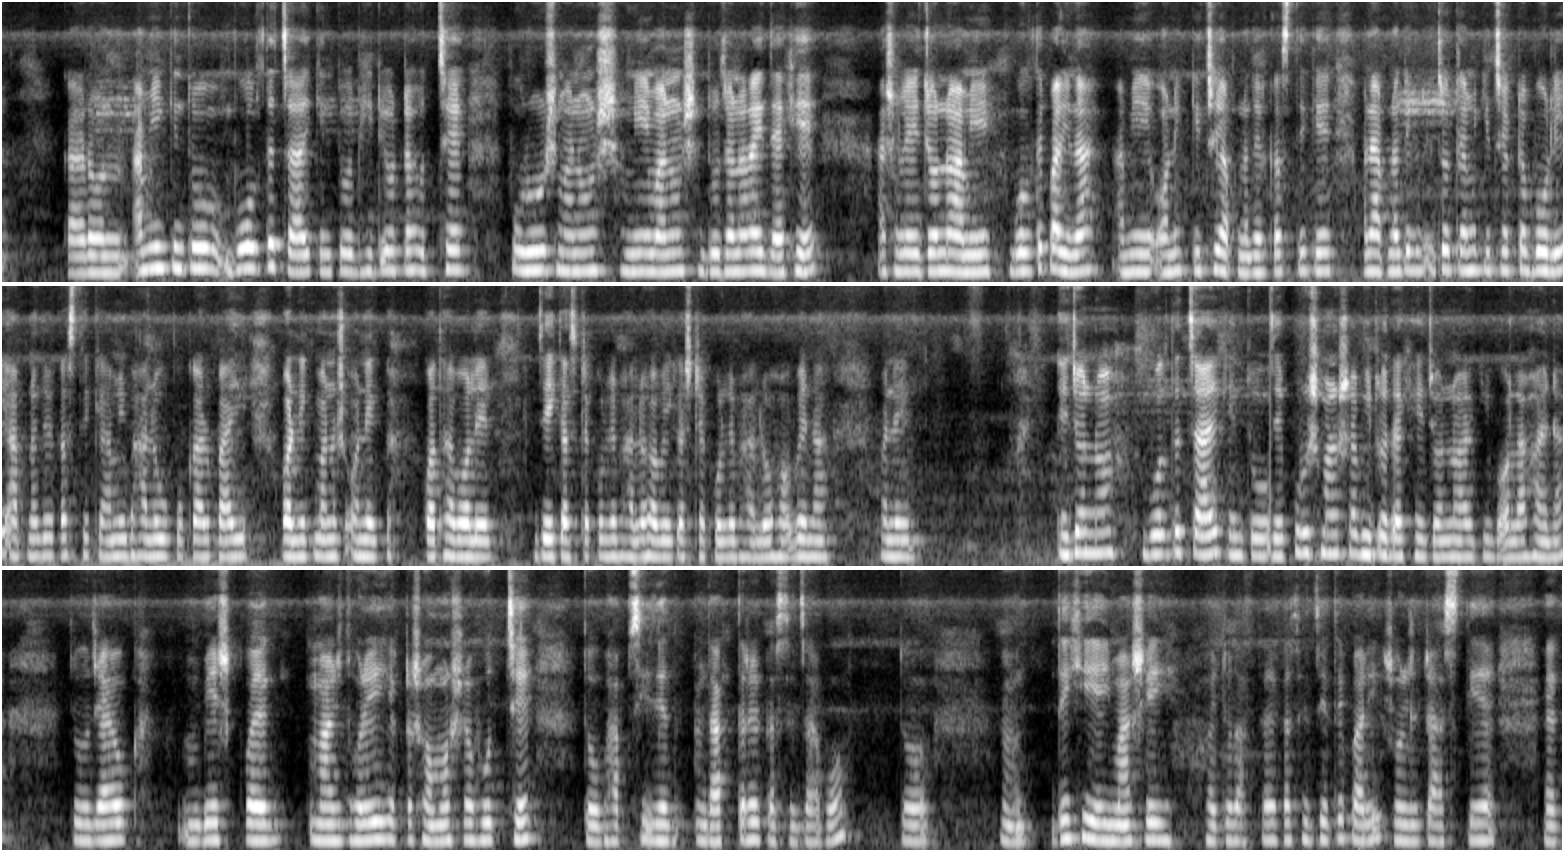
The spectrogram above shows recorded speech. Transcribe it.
কারণ আমি কিন্তু বলতে চাই, কিন্তু ভিডিওটা হচ্ছে পুরুষ মানুষ, মেয়ে মানুষ দুজনেরাই দেখে। আসলে এই জন্য আমি বলতে পারি না। আমি অনেক কিছুই আপনাদের কাছ থেকে মানে আপনাদের যদি আমি কিছু একটা বলি, আপনাদের কাছ থেকে আমি ভালো উপকার পাই। অনেক মানুষ অনেক কথা বলে যে, এই কাজটা করলে ভালো হবে, এই কাজটা করলে ভালো হবে না। মানে এই জন্য বলতে চাই, কিন্তু যে পুরুষ মানুষরা ভিডিও দেখে এই জন্য আর কি বলা হয় না। তো যাই হোক, বেশ কয়েক মাস ধরেই একটা সমস্যা হচ্ছে। তো ভাবছি যে ডাক্তারের কাছে যাব। তো দেখি এই মাসেই হয়তো ডাক্তারের কাছে যেতে পারি। শরীরটা আজকে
